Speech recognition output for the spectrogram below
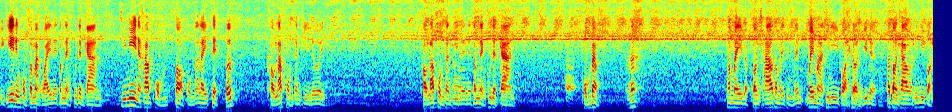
อีกที่หนึ่งผมสมัครไว้ในตำแหน่งผู้จัดการ ที่นี่นะครับ ผมสอบผมอะไรเสร็จปุ๊บเขารับผมทันทีเลย เขารับผมทันทีเลยในตำแหน่งผู้จัดการ ผมแบบฮะ ทำไมแบบตอนเช้าทำไมถึงไม่ไม่มาที่นี่ก่อนตอนคิดเนี่ยถ้าตอนเช้ามาที่นี่ก่อน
